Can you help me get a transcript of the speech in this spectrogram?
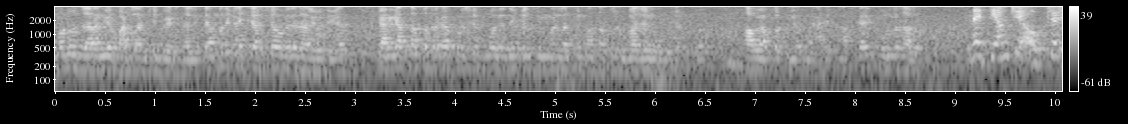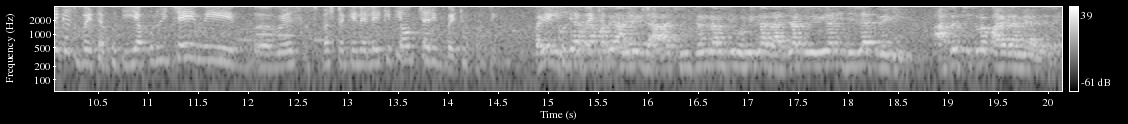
मनोज जारंगे पाटलांची भेट झाली. त्यामध्ये काही चर्चा वगैरे झाली होती का? कारण की आता पत्रकार परिषदेमध्ये देखील तुम्ही की मताचं विभाजन होऊ शकतं. हा व्यापक निर्णय आहे. असं काही बोलणं झालं? नाही. ती आमची औपचारिकच बैठक होती. यापूर्वीच्याही मी वेळेस स्पष्ट केलेले की ती औपचारिक बैठक होती. शिवसंग्रामची भूमिका राज्यात वेगळी आणि जिल्ह्यात वेगळी. असं चित्र पाहायला मिळालेलं आहे.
